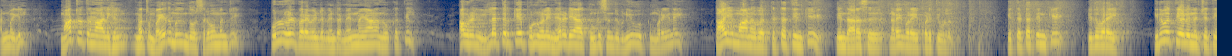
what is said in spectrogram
அண்மையில் மாற்றுத்திறனாளிகள் மற்றும் வயது முதிர்ந்தோர் சிரமமின்றி பொருள்கள் பெற வேண்டும் என்ற மென்மையான நோக்கத்தில் அவர்களின் இல்லத்திற்கே பொருள்களை நேரடியாக கொண்டு சென்று விநியோகிக்கும் முறையினை தாயுமானவர் திட்டத்தின் கீழ் இந்த அரசு நடைமுறைப்படுத்தியுள்ளது. இத்திட்டத்தின் கீழ் இதுவரை இருபத்தி ஏழு லட்சத்தி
